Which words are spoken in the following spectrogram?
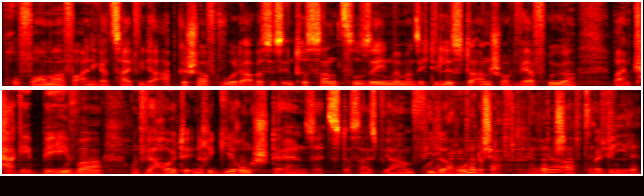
pro forma vor einiger Zeit wieder abgeschafft wurde. Aber es ist interessant zu sehen, wenn man sich die Liste anschaut, wer früher beim KGB war und wer heute in Regierungsstellen sitzt. Das heißt, wir haben viele oder bei der Wirtschaft. In der Wirtschaft ja, sind den, viele.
